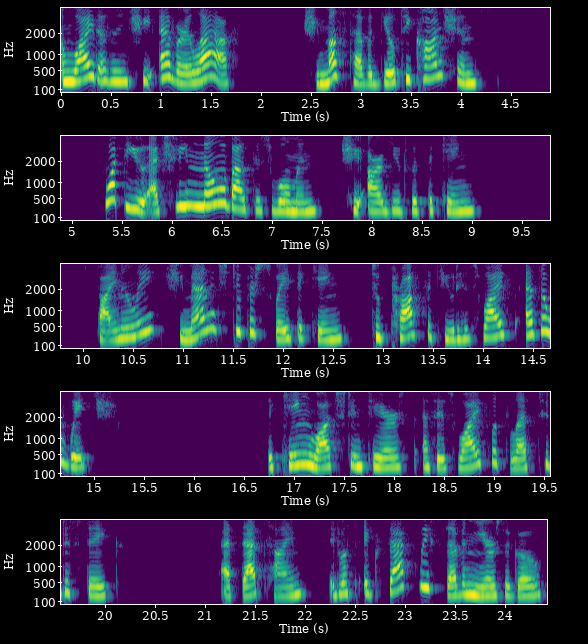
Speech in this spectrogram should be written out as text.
And why doesn't she ever laugh? She must have a guilty conscience. What do you actually know about this woman? she argued with the king. Finally, she managed to persuade the king to prosecute his wife as a witch. The king watched in tears as his wife was led to the stake. At that time, it was exactly seven years ago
